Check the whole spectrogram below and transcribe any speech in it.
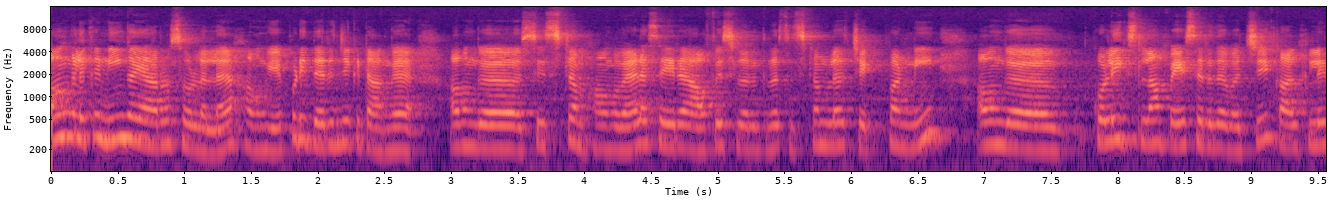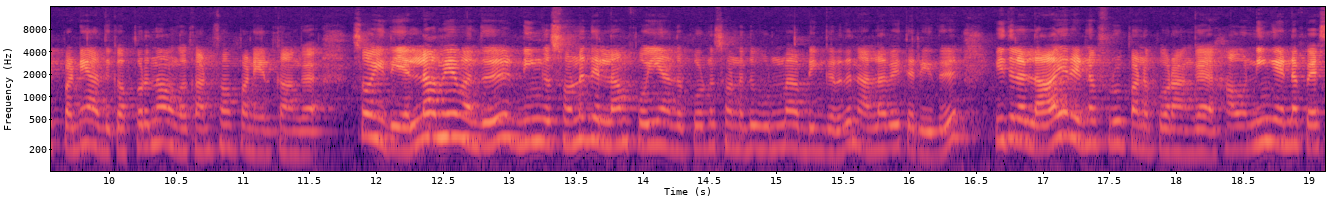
அவங்களுக்கு நீங்கள் யாரும் சொல்லலை. அவங்க எப்படி தெரிஞ்சுக்கிட்டாங்க? அவங்க அவங்க சிஸ்டம் அவங்க வேலை செய்கிற ஆஃபீஸில் இருக்கிற சிஸ்டமில் செக் பண்ணி அவங்க கொலீக்ஸ்லாம் பேசுகிறத வச்சு கால்குலேட் பண்ணி அதுக்கப்புறம் தான் அவங்க கன்ஃபார்ம் பண்ணியிருக்காங்க. ஸோ இது எல்லாமே வந்து நீங்கள் சொன்னது எல்லாம் போய் அந்த பொண்ணு சொன்னது உண்மை அப்படிங்கிறது நல்லாவே தெரியுது. இதில் லாயர் என்ன ப்ரூவ் பண்ண போகிறாங்க அவங்க நீங்கள் என்ன பேச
